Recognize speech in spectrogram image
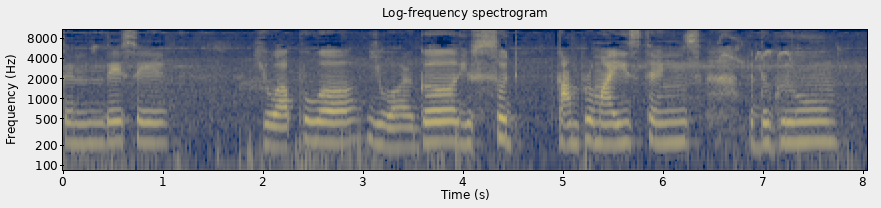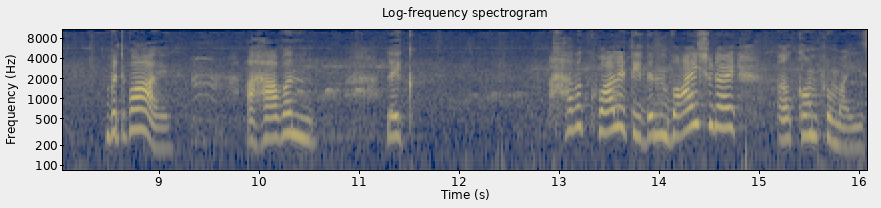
धंधे से you are poor you are girl you should compromise things with the groom but why I have an like have a quality then why should I compromise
